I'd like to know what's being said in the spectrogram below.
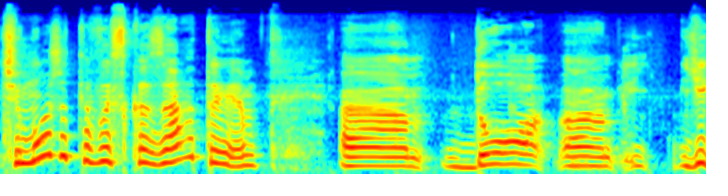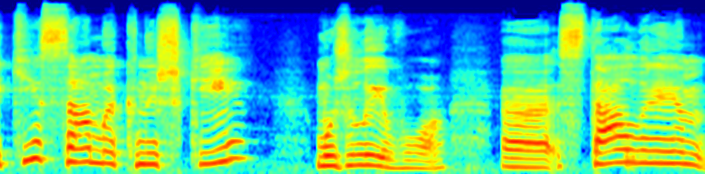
чи можете ви сказати, е, до е, які саме книжки, можливо, стали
